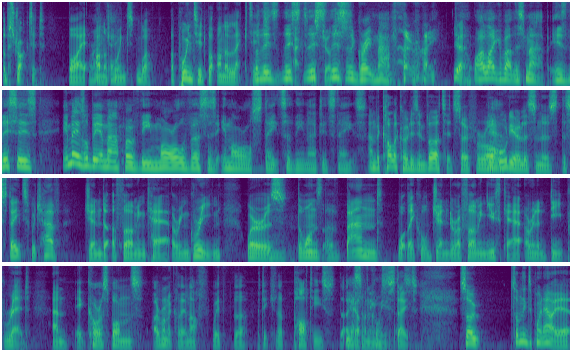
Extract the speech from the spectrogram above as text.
obstructed by okay. unappointed, well, appointed but unelected. But this this this, judges. this is a great map, though, right? Yeah. What I like about this map is this is it may as well be a map of the moral versus immoral states of the United States. and the color code is inverted. So for our Yeah. audio listeners, the states which have gender affirming care are in green, whereas Hmm. the ones that have banned what they call gender affirming youth care are in a deep red, and it corresponds, ironically enough, with the particular parties that are Yes, governing these states. So something to point out here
